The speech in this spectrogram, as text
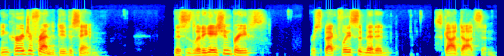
encourage a friend to do the same. This is Litigation Briefs, respectfully submitted, Scott Dodson.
